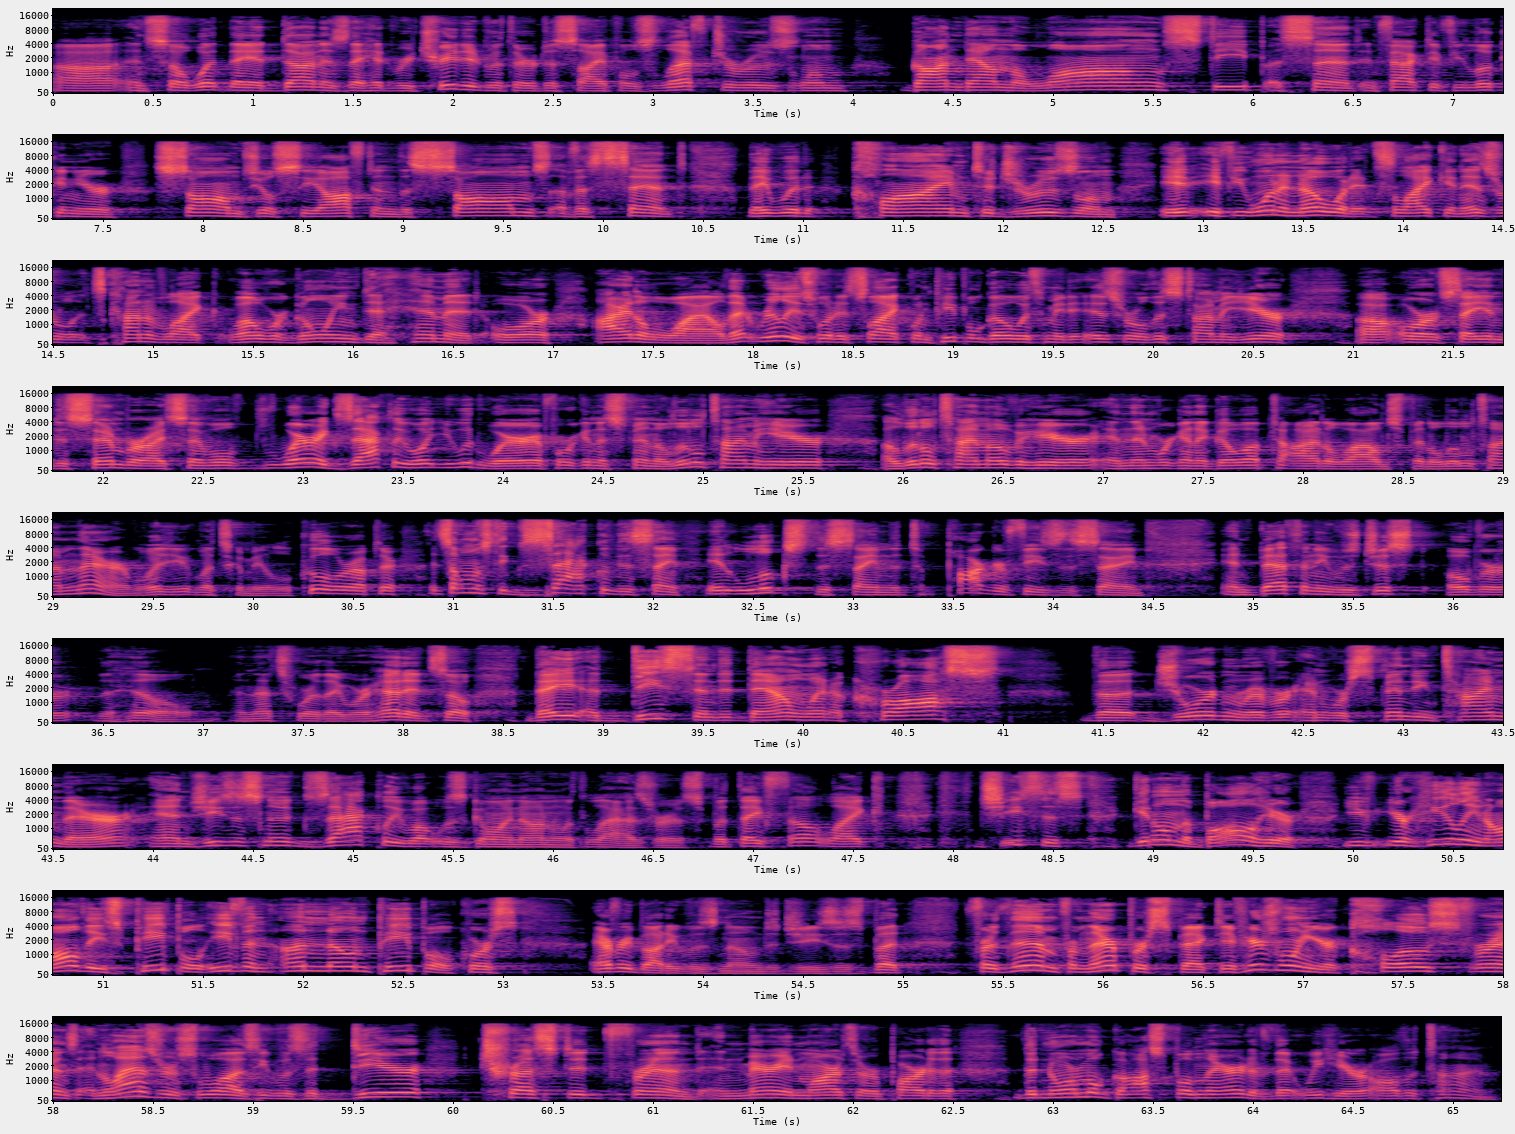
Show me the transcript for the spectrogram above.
Uh, and so, what they had done is they had retreated with their disciples, left Jerusalem, gone down the long, steep ascent. In fact, if you look in your Psalms, you'll see often the Psalms of ascent. They would climb to Jerusalem. If, if you want to know what it's like in Israel, it's kind of like, well, we're going to Hemet or Idyllwild. That really is what it's like when people go with me to Israel this time of year, uh, or say in December. I say, well, wear exactly what you would wear if we're going to spend a little time here, a little time over here, and then we're going to go up to Idyllwild and spend a little time there. Well, it's going to be a little cooler up there. It's almost exactly the same. It looks the same. The topography is the same. And Bethany was just over the hill, and that's where they were headed. So they uh, descended down, went across the Jordan River, and were spending time there. And Jesus knew exactly what was going on with Lazarus, but they felt like, Jesus, get on the ball here. You're healing all these people, even unknown people. Of course, Everybody was known to Jesus. But for them, from their perspective, here's one of your close friends. And Lazarus was. He was a dear, trusted friend. And Mary and Martha are part of the, the normal gospel narrative that we hear all the time.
